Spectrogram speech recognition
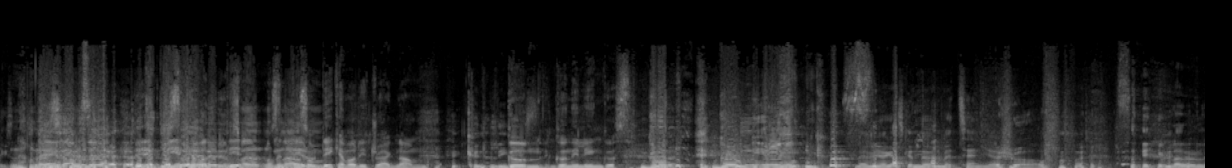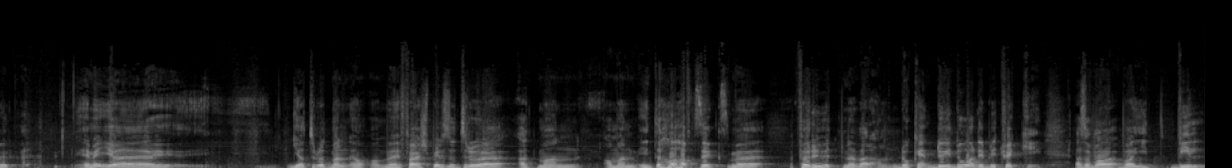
liksom. Nej, ja, men det, Det, det, kan vara, det. någon men sån här det, som... det kan vara ditt dragnamn. Kunnilingus. Gun, Gunilingus. Gun, Gunnilingus. Nej, men jag är ganska nöjd med 10 year row. Så himla roligt. Men jag, jag tror att man, med förspel så tror jag att man, om man inte har haft sex med, förut med varandra, då kan, det är då det blir tricky. Alltså vad, vad i, vill,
